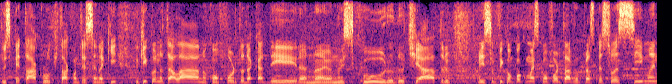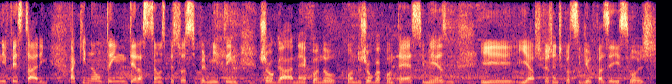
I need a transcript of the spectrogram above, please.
do espetáculo que está acontecendo aqui do que quando está lá no conforto da cadeira, no, no escuro do teatro. Isso fica um pouco mais confortável para as pessoas se manifestarem. Aqui não tem interação, as pessoas se permitem jogar, né? Quando, quando o jogo acontece mesmo e, e acho que a gente conseguiu fazer isso hoje.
